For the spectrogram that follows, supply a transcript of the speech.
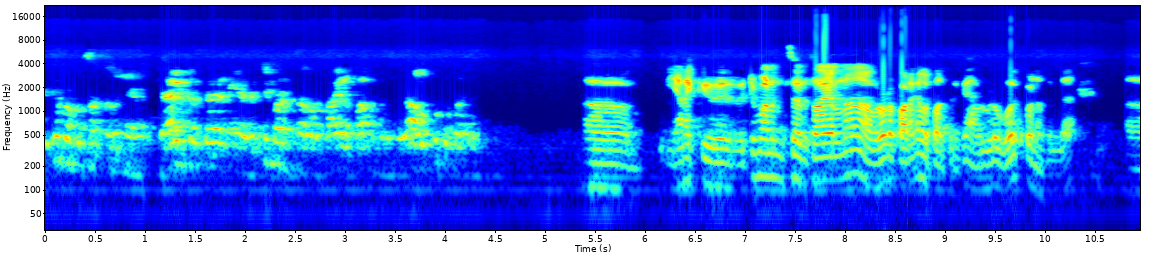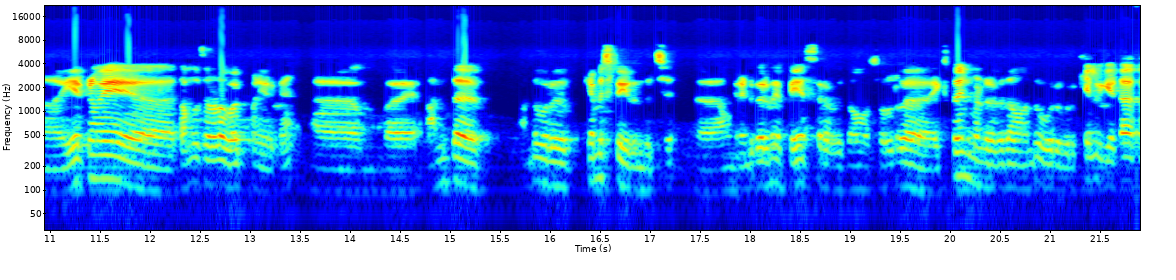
திரும்ப சார் சொல்லுங்க. டேரக்டருக்கு நீங்க வெற்றிமாறன் சார் ஒரு சாயலை பார்த்து அவுட்புட் பார்த்து எனக்கு வெற்றிமாறன் சார் சாயல்னா அவரோட படங்களை பார்த்துருக்கேன். அவரோட ஒர்க் பண்ணதில்லை. ஏற்கனவே தமிழ் சாரோட ஒர்க் பண்ணியிருக்கேன். அந்த அந்த ஒரு கெமிஸ்ட்ரி இருந்துச்சு. அவங்க ரெண்டு பேருமே பேசுகிற விதம் சொல்கிற எக்ஸ்பிளைன் பண்ணுற விதம் வந்து ஒரு ஒரு கேள்வி கேட்டால்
